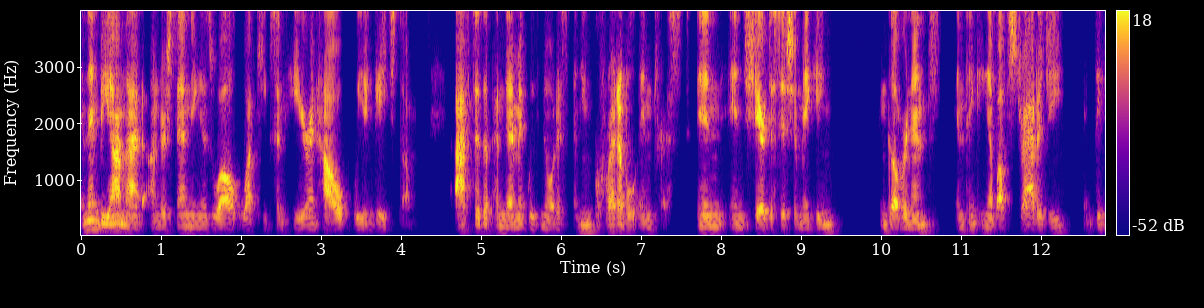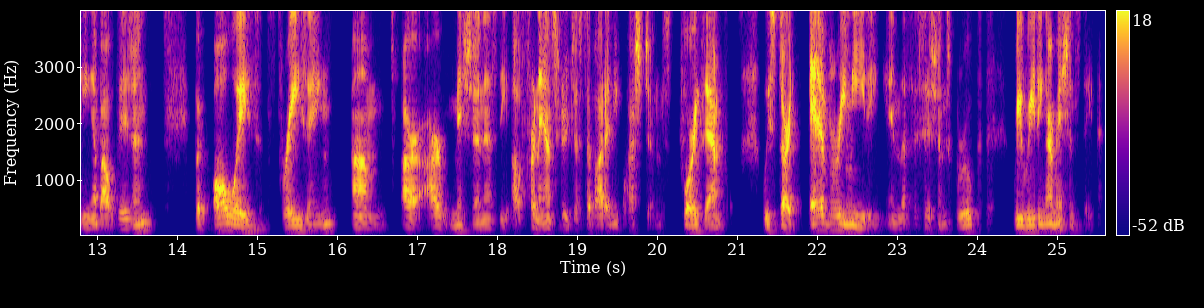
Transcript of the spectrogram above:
And then beyond that, understanding as well what keeps them here and how we engage them after the pandemic, we've noticed an incredible interest in, in shared decision making, in governance, in thinking about strategy, and thinking about vision, but always phrasing um, our, our mission as the upfront answer to just about any questions. For example, we start every meeting in the physicians group rereading our mission statement.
